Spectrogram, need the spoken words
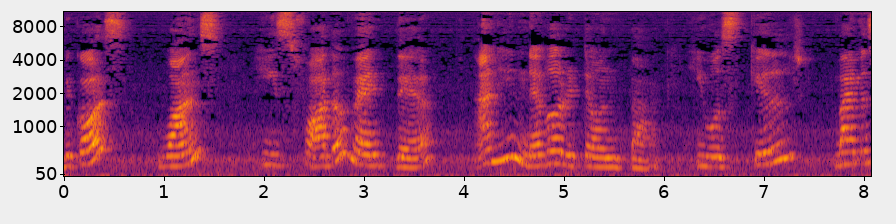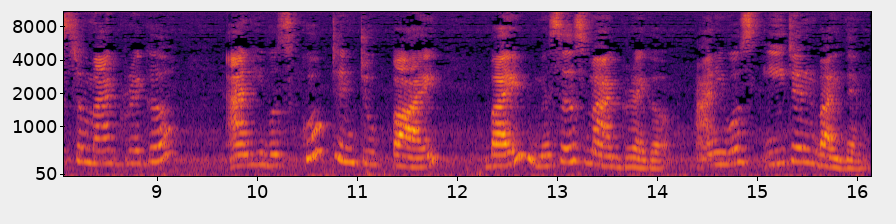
Because once his father went there and he never returned back. He was killed by Mr. McGregor and he was cooked into pie by Mrs. McGregor and he was eaten by them.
